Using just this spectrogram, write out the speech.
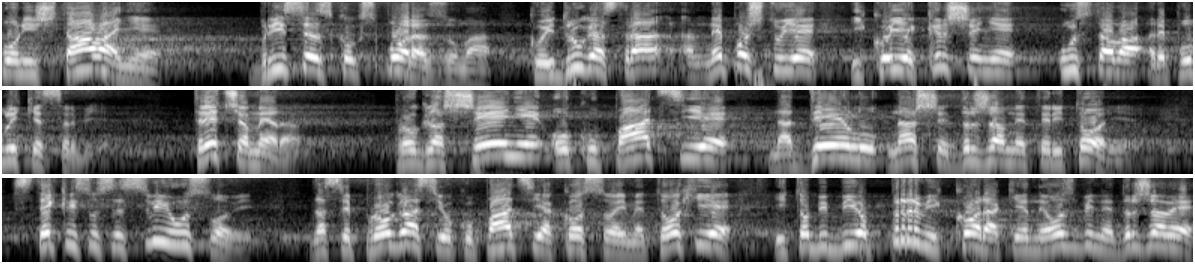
poništavanje briselskog sporazuma koji druga strana ne poštuje i koji je kršenje Ustava Republike Srbije. Treća mera, proglašenje okupacije na delu naše državne teritorije. Stekli su se svi uslovi da se proglasi okupacija Kosova i Metohije i to bi bio prvi korak jedne ozbiljne države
